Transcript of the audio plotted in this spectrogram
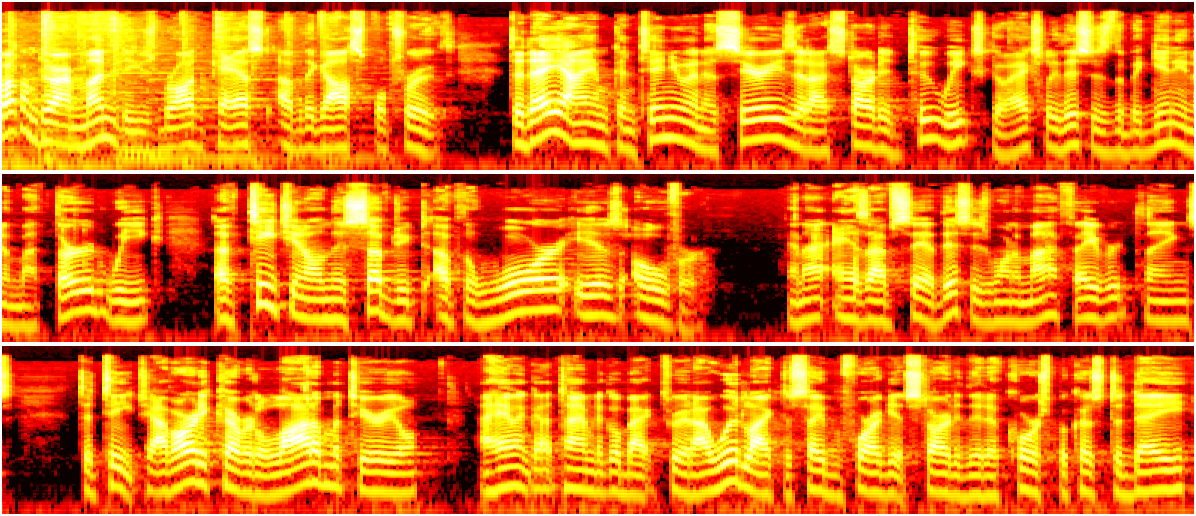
Welcome to our Monday's broadcast of the Gospel Truth. Today I am continuing a series that I started two weeks ago. Actually, this is the beginning of my third week of teaching on this subject of the war is over. And I, as I've said, this is one of my favorite things to teach. I've already covered a lot of material. I haven't got time to go back through it. I would like to say before I get started that, of course, because today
